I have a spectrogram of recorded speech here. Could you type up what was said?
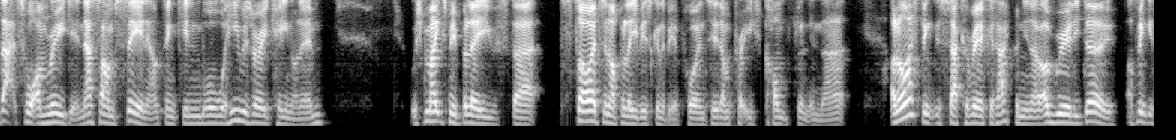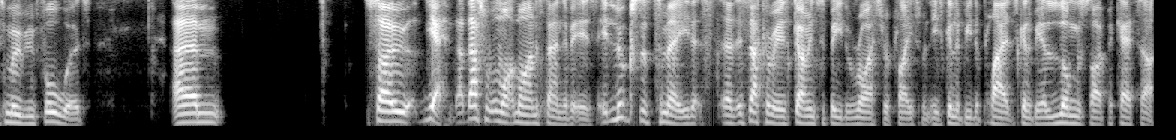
that's what I'm reading. That's how I'm seeing it. I'm thinking, well, he was very keen on him, which makes me believe that Steidten, I believe, is going to be appointed. I'm pretty confident in that. And I think this Zakaria could happen, you know, I really do. I think it's moving forward. Um, so yeah, that's what my, understanding of it is. It looks to me that, uh, Zakaria is going to be the Rice replacement. He's going to be the player that's going to be alongside Paqueta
